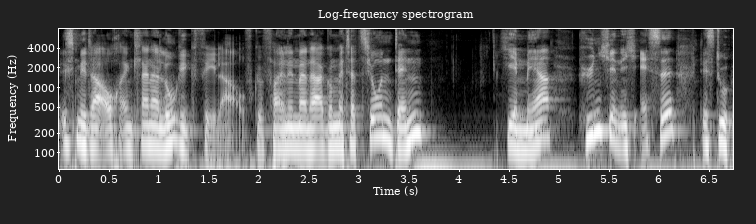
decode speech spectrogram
ist mir da auch ein kleiner Logikfehler aufgefallen in meiner Argumentation, denn je mehr Hühnchen ich esse, desto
